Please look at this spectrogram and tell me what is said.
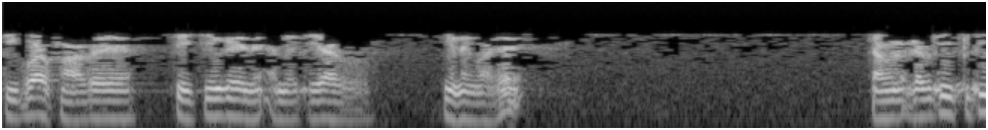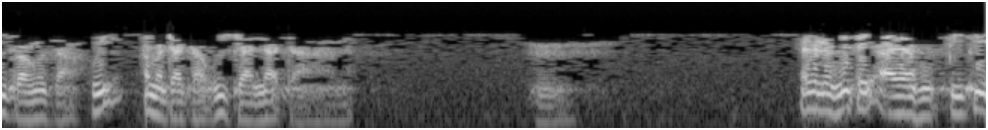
ဒီဘဝမှာပဲသိချင်းခဲ့တဲ့အမြဲတရားကိုမြင်နိုင်ပါရဲ့သောလဝတိပတိပါမှုသာဝိအမတတဝိဇာနတာနဲ့အဲဒီလိုမြစ်သိအာရမှုပီတိ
